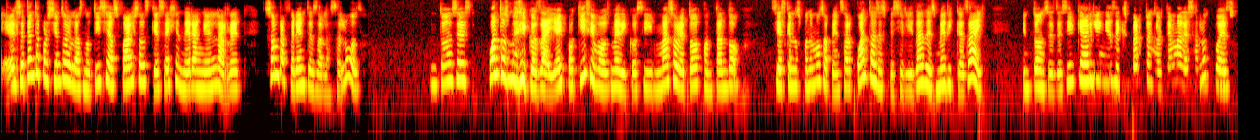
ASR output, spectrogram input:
el 70% de las noticias falsas que se generan en la red son referentes a la salud. Entonces, ¿cuántos médicos hay? Hay poquísimos médicos y más sobre todo contando si es que nos ponemos a pensar cuántas especialidades médicas hay. Entonces, decir que alguien es experto en el tema de salud, pues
